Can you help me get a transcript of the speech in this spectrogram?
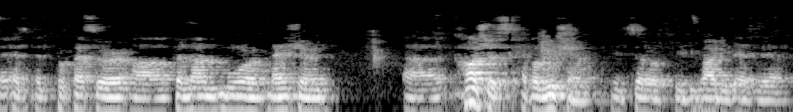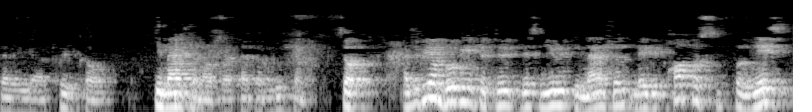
as, as Professor uh, Velamoor mentioned, uh, conscious evolution is sort of regarded as a very uh, critical dimension of that, evolution. So as we are moving into this new dimension, maybe purposefulness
